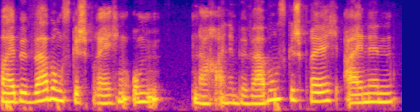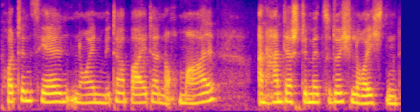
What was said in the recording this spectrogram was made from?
bei Bewerbungsgesprächen, um nach einem Bewerbungsgespräch einen potenziellen neuen Mitarbeiter nochmal anhand der Stimme zu durchleuchten.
